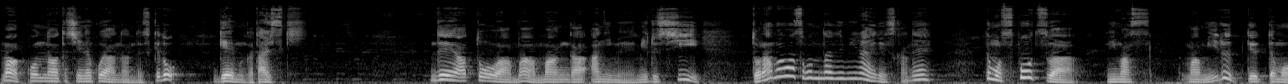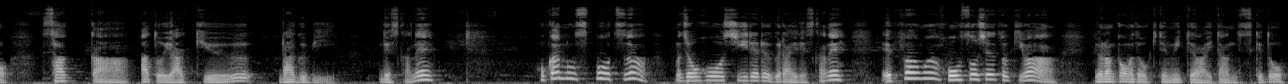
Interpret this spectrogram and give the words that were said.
まあ、こんな私猫やんなんですけど、ゲームが大好き。で、あとはまあ漫画、アニメ見るし、ドラマはそんなに見ないですかね。でもスポーツは見ます。まあ見るって言っても、サッカー、あと野球、ラグビーですかね。他のスポーツは、ま情報を仕入れるぐらいですかね。F1 は放送してた時は夜中まで起きて見てはいたんですけど、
